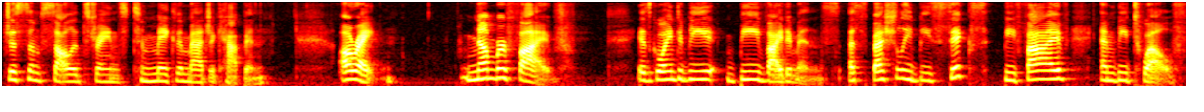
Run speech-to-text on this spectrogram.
just some solid strains to make the magic happen. All right, number five is going to be B vitamins, especially B6, B5, and B12.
